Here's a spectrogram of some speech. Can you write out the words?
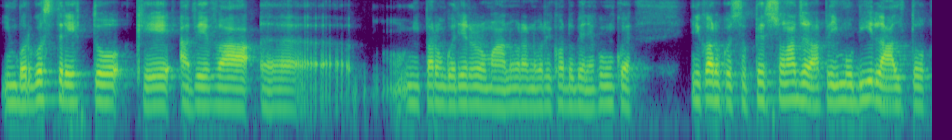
in Borgo Stretto che aveva uh, mi pare un guerriero romano, ora non ricordo bene, comunque mi ricordo questo personaggio della Playmobil alto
